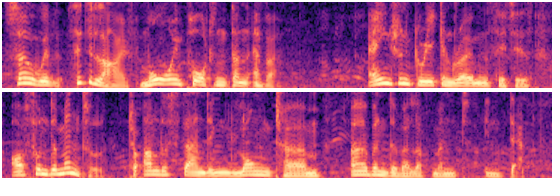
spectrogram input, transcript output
So with city life more important than ever, ancient Greek and Roman cities are fundamental to understanding long-term urban development in depth.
